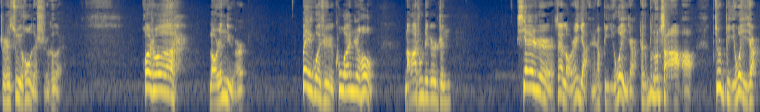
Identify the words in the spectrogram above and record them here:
这是最后的时刻呀。话说，老人女儿背过去，哭完之后，拿出这根针，先是在老人眼睛上比划一下，这可不能扎啊，就是比划一下。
